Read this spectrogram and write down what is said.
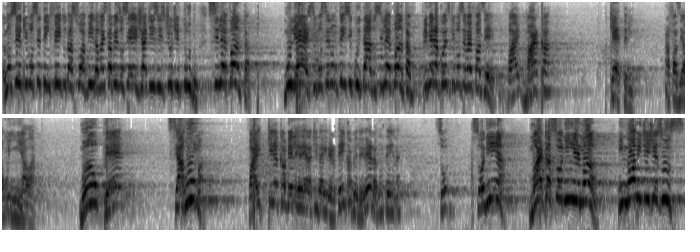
Eu não sei o que você tem feito da sua vida, mas talvez você já desistiu de tudo. Se levanta. Mulher, se você não tem se cuidado, se levanta. Primeira coisa que você vai fazer, vai, marca Catherine para fazer a unhinha lá. Mão, pé, se arruma. Vai, quem é cabeleireira aqui da igreja? Tem cabeleireira? Não tem, né? So, a Soninha. Marca a Soninha, irmã. Em nome de Jesus.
